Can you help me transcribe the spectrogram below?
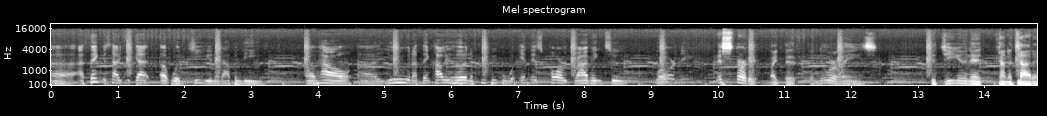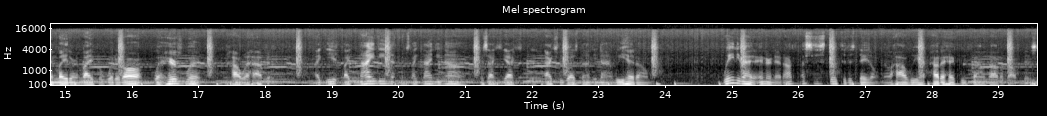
uh, I think it's how you got up with G Unit, I believe, of how uh, you and I think Hollywood and a few people were in this car driving to New Orleans. It started like the, the New Orleans, the G Unit kind of tied in later in life, but what it all, well, here's what, how it happened. Like year, like 90, it was like 99. It was actually, actually, it actually was 99. We had, um, we ain't even had internet. I, I still to this day don't know how we, how the heck we found out about this.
